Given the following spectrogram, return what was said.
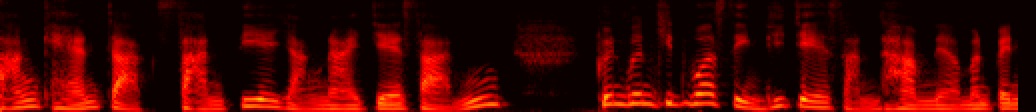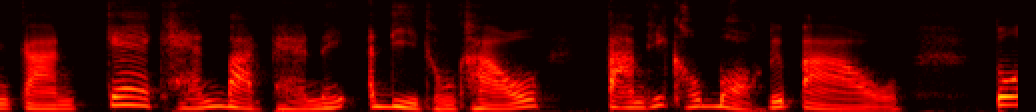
ล้างแค้นจากสารเตี้ยอย่างนายเจสัน เพื่อนๆคิดว่าสิ่งที่เจสันทำเนี่ยมันเป็นการแก้แค้นบาดแผลในอดีตของเขา ตามที่เขาบอกหรือเปล่า ตัว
